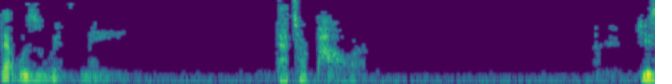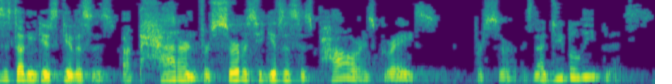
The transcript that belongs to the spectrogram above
that was with me. That's our power. Jesus doesn't just give us a pattern for service, He gives us His power, His grace for service. Now, do you believe this?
